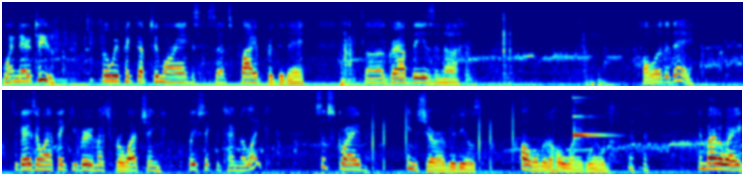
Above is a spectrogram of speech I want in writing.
one there too. So we picked up two more eggs, so that's five for today. So I'll grab these and uh, call it a day. So guys, I want to thank you very much for watching. Please take the time to like, subscribe, and share our videos all over the whole wide world. and by the way,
